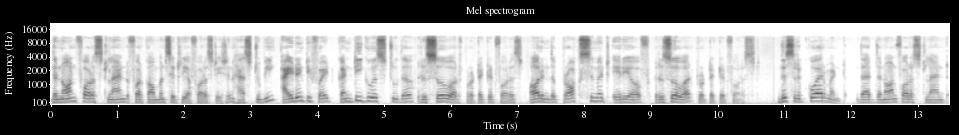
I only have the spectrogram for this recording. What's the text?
the non-forest land for compensatory afforestation has to be identified contiguous to the reserve or protected forest or in the proximate area of reserve or protected forest. This requirement that the non-forest land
